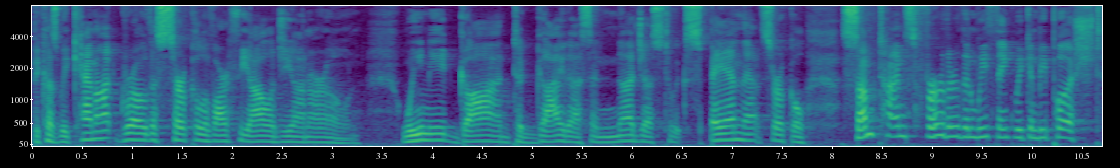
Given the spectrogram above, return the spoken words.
Because we cannot grow the circle of our theology on our own. We need God to guide us and nudge us to expand that circle, sometimes further than we think we can be pushed,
